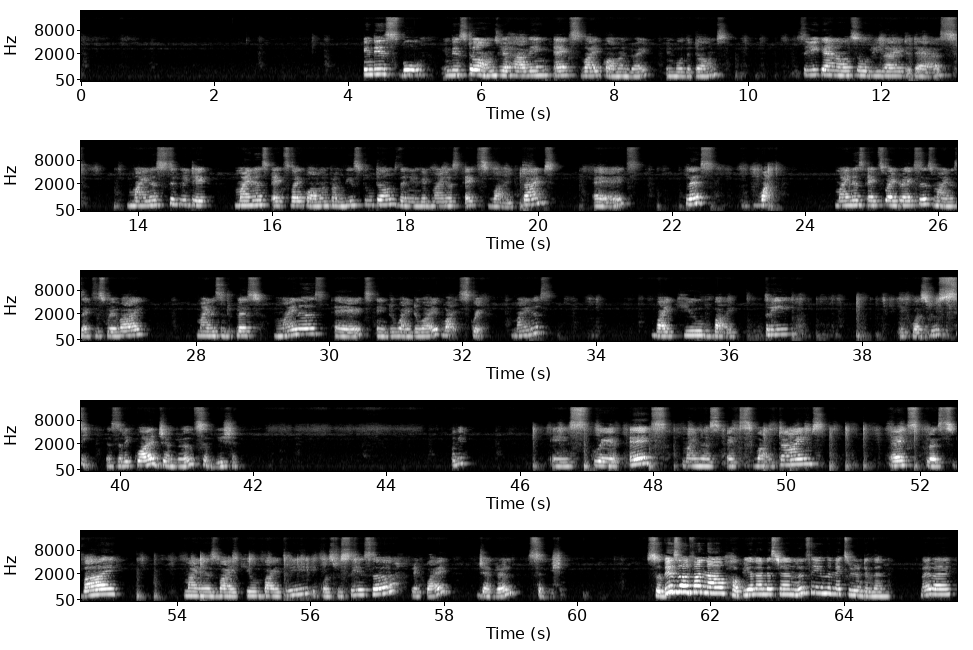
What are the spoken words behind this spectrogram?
In this both in these terms you're having x y common right in both the terms. So you can also rewrite it as minus simply take minus xy common from these two terms then you'll get minus xy times x plus 1 minus xy into x is minus x square y minus into plus minus x into y into y y square. Minus y cube by 3 equals to c. Is the required general solution. Okay. a square x minus xy times x plus y minus y cube by 3 equals to c is the required general solution. So this is all for now. Hope you'll understand. We'll see you in the next video. Until then, bye bye.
